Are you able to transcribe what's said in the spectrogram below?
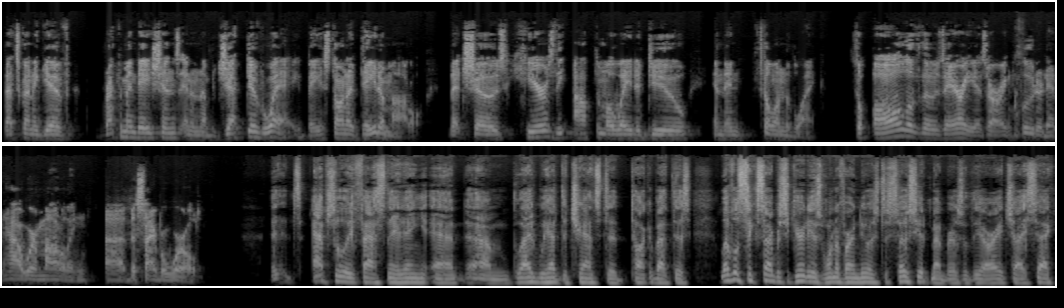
that's going to give recommendations in an objective way based on a data model that shows here's the optimal way to do, and then fill in the blank. So all of those areas are included in how we're modeling uh, the cyber world. It's absolutely fascinating, and I'm um, glad we had the chance to talk about this. Level Six Cybersecurity is one of our newest associate members of the RHISAC.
